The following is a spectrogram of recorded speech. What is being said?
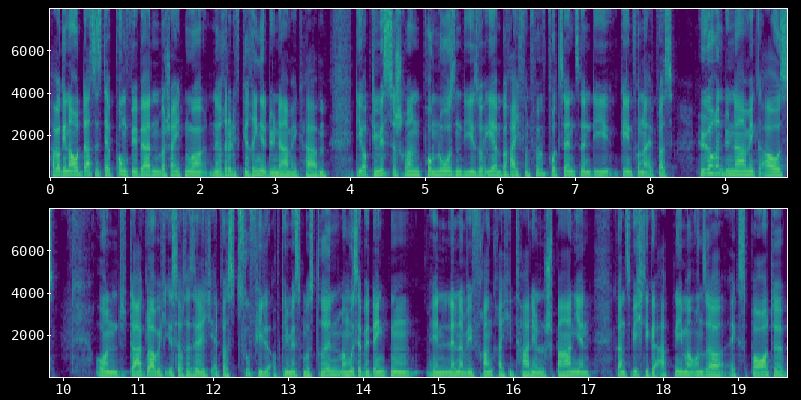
Aber genau das ist der Punkt. Wir werden wahrscheinlich nur eine relativ geringe Dynamik haben. Die optimistischeren Prognosen, die so eher im Bereich von 5% sind, die gehen von einer etwas höheren Dynamik aus. Und da, glaube ich, ist auch tatsächlich etwas zu viel Optimismus drin. Man muss ja bedenken, in Ländern wie Frankreich, Italien und Spanien, ganz wichtige Abnehmer unserer Exporte,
